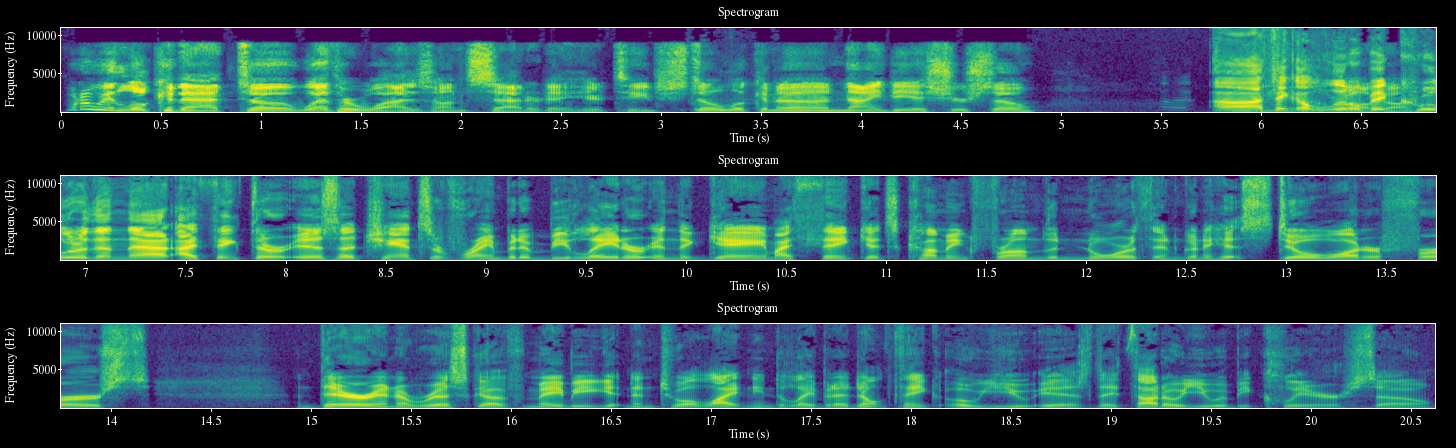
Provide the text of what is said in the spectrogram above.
What are we looking at uh, weather-wise on Saturday here, Teach? Still looking uh 90ish or so. Uh, I think a little log bit on. cooler than that. I think there is a chance of rain, but it would be later in the game. I think it's coming from the north and going to hit Stillwater first. They're in a risk of maybe getting into a lightning delay, but I don't think OU is. They thought OU would be clear, so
